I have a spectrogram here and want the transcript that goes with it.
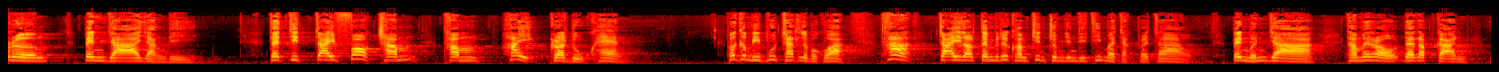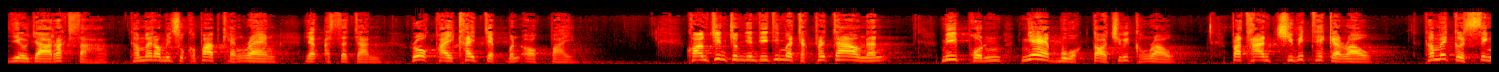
เริงเป็นยาอย่างดี แต่จิตใจฟอกช้ำทำให้กระดูกแห้ง พระคัมภีร์พูดชัดเลยบอกว่า ถ้าใจเราเต็มไปด้วยความชื่นชมยินดีที่มาจากพระเจ้า เป็นเหมือนยาทำให้เราได้รับการเยียวยารักษาทำให้เรามีสุขภาพแข็งแรงอย่างอัศจรรย์ โรคภัยไข้เจ็บมันออกไป ความชื่นชมยินดีที่มาจากพระเจ้านั้น มีผลแง่บวกต่อชีวิตของเรา ประทานชีวิตให้แก่เราทำให้เกิดสิ่ง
